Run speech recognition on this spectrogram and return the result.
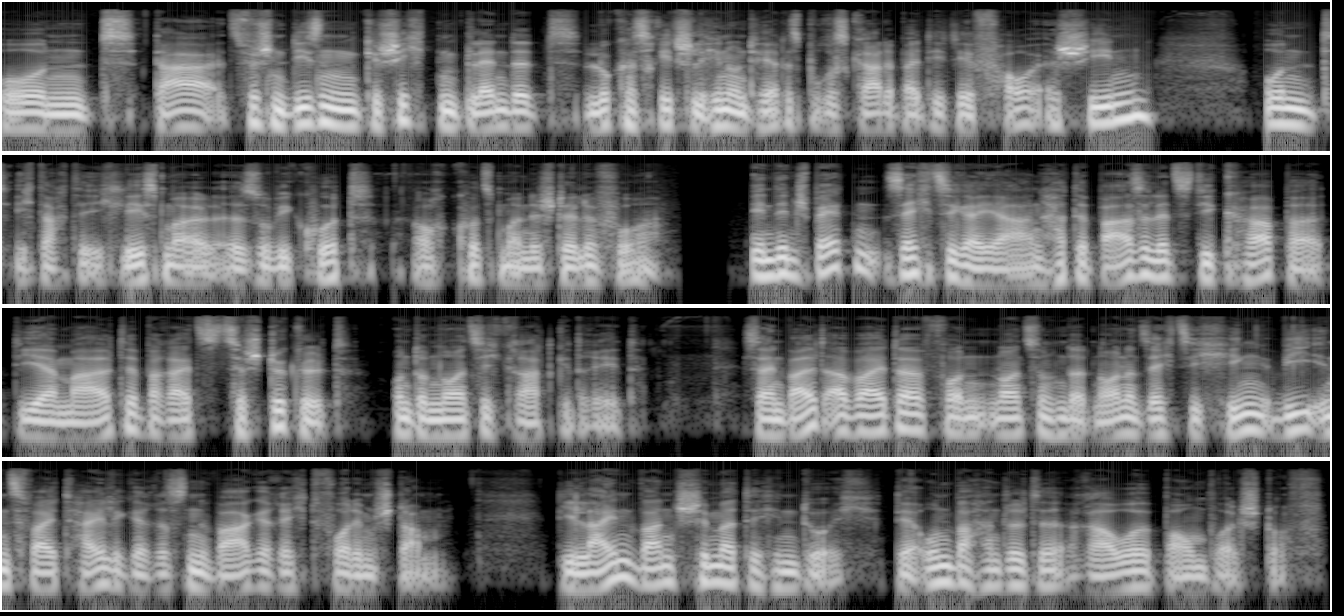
Und da zwischen diesen Geschichten blendet Lukas Rietschel hin und her. Das Buch ist gerade bei DTV erschienen. Und ich dachte, ich lese mal, äh, so wie Kurt, auch kurz mal eine Stelle vor. In den späten 60er Jahren hatte Baselitz die Körper, die er malte, bereits zerstückelt und um 90 Grad gedreht. Sein Waldarbeiter von 1969 hing, wie in zwei Teile gerissen, waagerecht vor dem Stamm. Die Leinwand schimmerte hindurch, der unbehandelte, raue Baumwollstoff.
